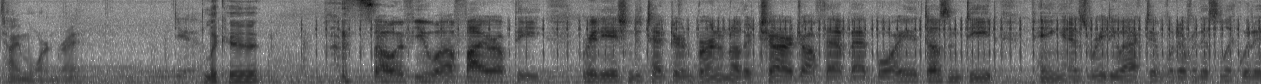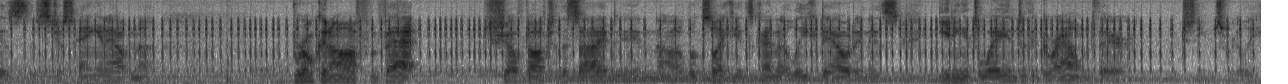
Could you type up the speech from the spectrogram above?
time worn, right? Yeah. Look at So if you uh, fire up the radiation detector and burn another charge off that bad boy, it does indeed ping as radioactive whatever this liquid is it's just hanging out in a broken off vat shoved off to the side and uh, looks like it's kind of leaked out and is eating its way into the ground there, which seems really,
